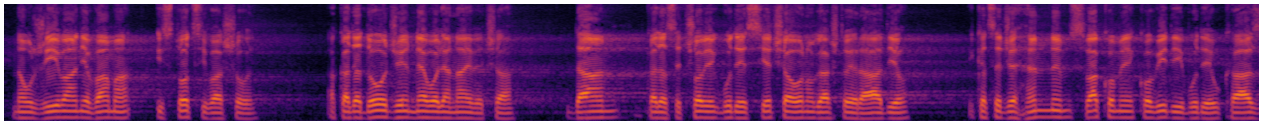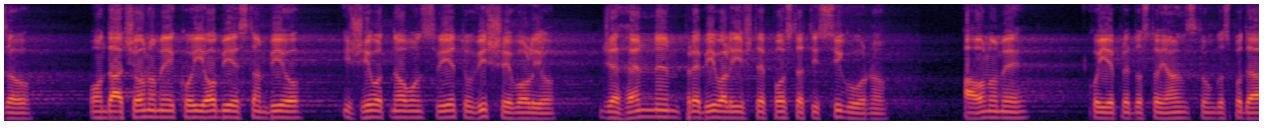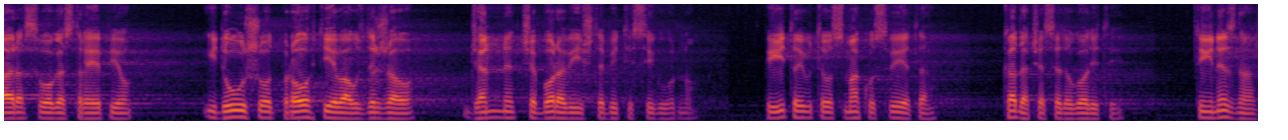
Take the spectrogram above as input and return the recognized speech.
na uživanje vama i stoci vašoj. A kada dođe nevolja najveća, dan kada se čovjek bude sjećao onoga što je radio i kad se džehennem svakome ko vidi bude ukazao, onda će onome koji je obijestan bio i život na ovom svijetu više volio, džehennem prebivalište postati sigurno a onome koji je pred dostojanstvom gospodara svoga strepio i dušu od prohtjeva uzdržao, džennet će boravište biti sigurno. Pitaju te o smaku svijeta, kada će se dogoditi? Ti ne znaš,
